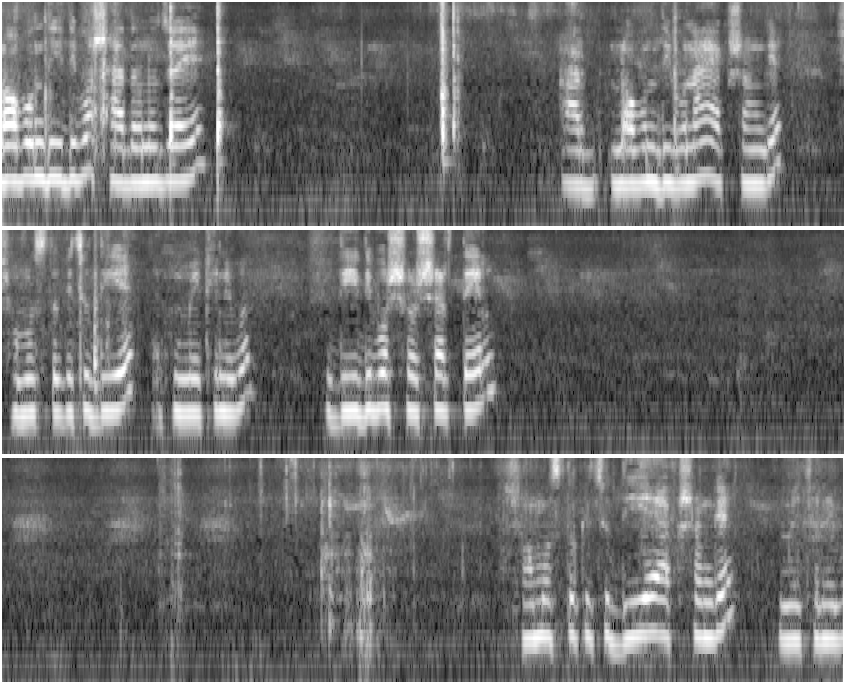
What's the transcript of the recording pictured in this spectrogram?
লবণ দিয়ে দিব স্বাদ অনুযায়ী। আর লবণ দিব না একসঙ্গে, সমস্ত কিছু দিয়ে এখন মেখে নেব। দিয়ে দিব সর্ষার তেল। সমস্ত কিছু দিয়ে একসঙ্গে মেখে নিব।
